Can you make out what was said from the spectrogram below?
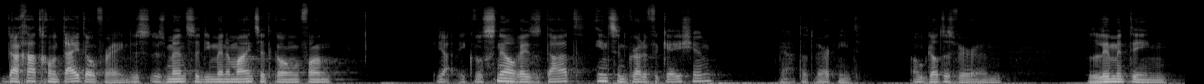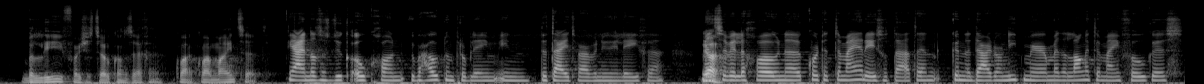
daar gaat gewoon tijd overheen. Dus, dus mensen die met een mindset komen van... ja, ik wil snel resultaat, instant gratification... ja, dat werkt niet. Ook dat is weer een limiting belief, als je het zo kan zeggen, qua, qua mindset. Ja, en dat is natuurlijk ook gewoon überhaupt een probleem in de tijd waar we nu in leven. Mensen willen gewoon uh, korte termijn resultaten en kunnen daardoor niet meer met een lange termijn focus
